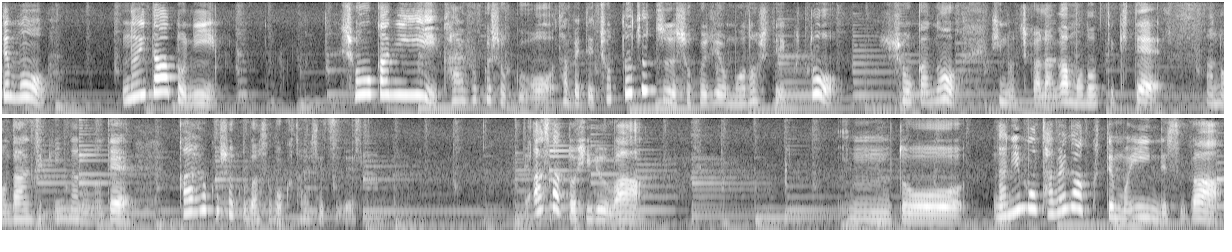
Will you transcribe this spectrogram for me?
でも抜いた後に消化にいい回復食を食べてちょっとずつ食事を戻していくと消化の火の力が戻ってきてあの断食になるので回復食がすごく大切です。で朝と昼はうんと何も食べなくてもいいんですが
